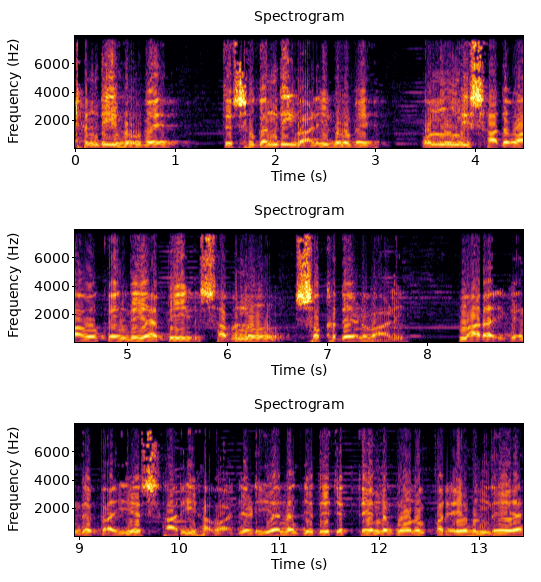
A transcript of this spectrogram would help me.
ਠੰਡੀ ਹੋਵੇ ਤੇ ਸੁਗੰਧੀ ਵਾਲੀ ਹੋਵੇ ਉਹਨੂੰ ਵੀ ਸਦਵਾਓ ਕਹਿੰਦੇ ਆ ਵੀ ਸਭ ਨੂੰ ਸੁਖ ਦੇਣ ਵਾਲੀ। ਮਹਾਰਾਜ ਕਹਿੰਦੇ ਭਾਈ, ਇਹ ਸਾਰੀ ਹਵਾ ਜਿਹੜੀ ਹੈ ਨਾ, ਜਿਹਦੇ ਚ ਤਿੰਨ ਗੁਣ ਭਰੇ ਹੁੰਦੇ ਆ,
